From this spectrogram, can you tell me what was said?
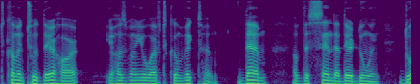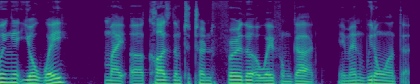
to come into their heart, your husband your wife, to convict him, them of the sin that they're doing. Doing it your way might uh, cause them to turn further away from God. Amen. We don't want that.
